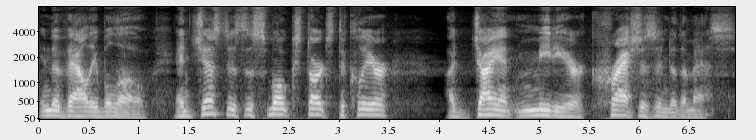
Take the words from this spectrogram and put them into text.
in the valley below. And just as the smoke starts to clear, a giant meteor crashes into the mess.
